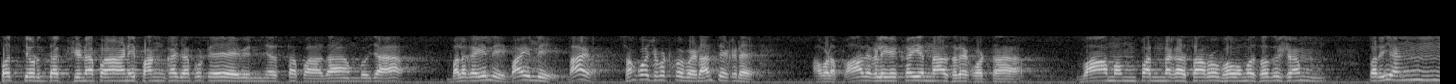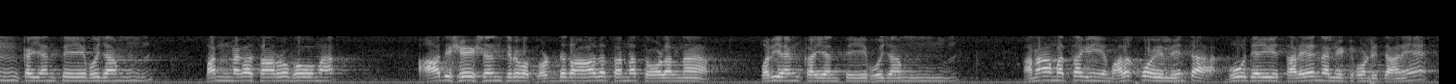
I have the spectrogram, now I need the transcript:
ಪತ್ಯುರ್ದಕ್ಷಿಣ ಪಾಣಿ ಪಂಕಜ ಪುಟೆ ವಿನ್ಯಸ್ತ ಪಾದಾಂಬುಜ. ಬಲಗೈಲಿ ಇಲ್ಲಿ ಬಾ ಸಂಕೋಚ ಪಟ್ಕೋಬೇಡ ಅಂತ ಈ ಕಡೆ. ಅವಳ ಪಾದಗಳಿಗೆ ಕೈಯನ್ನಾಸರೆ ಕೊಟ್ಟ. ವಾಮಂ ಪನ್ನಗ ಸಾರ್ವಭೌಮ ಸದೃಶಂ, ಪರ್ಯಂಕಯಂತೆ ಭುಜಂ. ಪನ್ನಗ ಸಾರ್ವಭೌಮ. ಆದಿಶೇಷಂತಿರುವ ದೊಡ್ಡದಾದ ತನ್ನ ತೋಳನ್ನ ಪರ್ಯಂಕಯಂತೆ ಭುಜಂ. ಅನಾಮತ್ತಾಗಿ ನೀವು ಮಲಕ್ಕೋ ಇಲ್ಲಿ ಅಂತ ಭೂದೇವಿ ತಲೆಯನ್ನಲ್ಲಿ ಇಟ್ಟುಕೊಂಡಿದ್ದಾನೆ.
